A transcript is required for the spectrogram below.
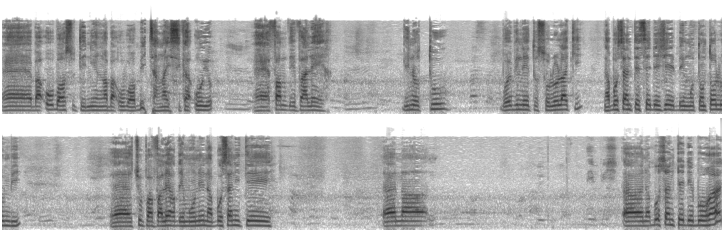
eh, baoyo baosoutenir nga baoyo baobetisa nga esika oyo eh, femme de valeur bino tout boyebi nde tosololaki nabosani te cdg ebengo tonton lumbi eh, cupa valeur de moni nabosani te eh, na Uh, na bosani te Deborah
